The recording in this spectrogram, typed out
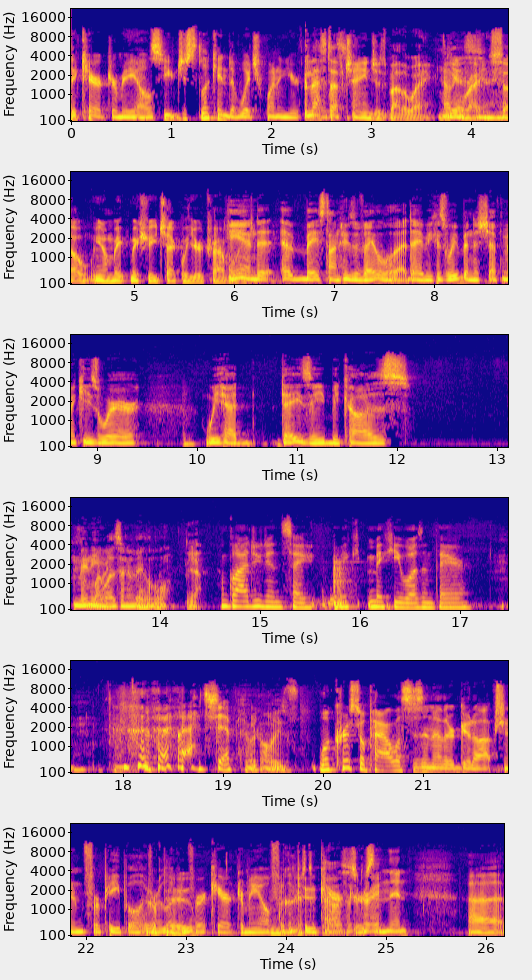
the character meals, you just look into which one of your And that stuff changes, by the way. Yes. Right. So, you know, make, make sure you check with your travel And agent. it, uh, based on who's available that day, because we've been to Chef Mickey's where we had Daisy because Minnie Somebody- wasn't available. Yeah. I'm glad you didn't say Mickey, Mickey wasn't there. At Chef would always Well, Crystal Palace is another good option for people who For are looking for a character meal for the Crystal Pooh Palace characters, and then uh,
